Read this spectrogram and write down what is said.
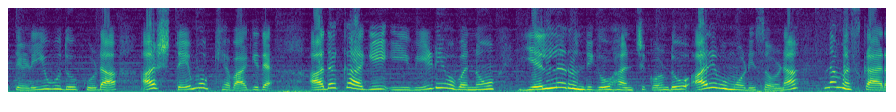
ತಿಳಿಯುವುದು ಕೂಡ ಅಷ್ಟೇ ಮುಖ್ಯವಾಗಿದೆ. ಅದಕ್ಕಾಗಿ ಈ ವಿಡಿಯೋವನ್ನು ಎಲ್ಲರೊಂದಿಗೂ ಹಂಚಿಕೊಂಡು ಅರಿವು ಮೂಡಿಸೋಣ. ನಮಸ್ಕಾರ.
